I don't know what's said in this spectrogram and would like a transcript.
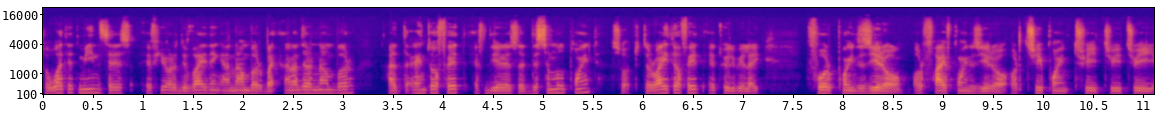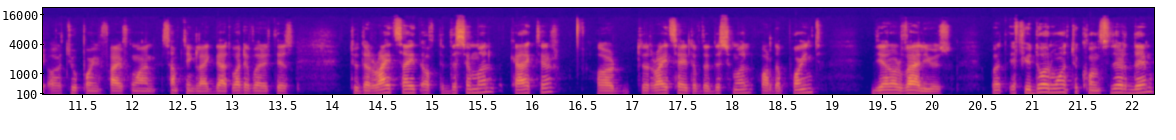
So what it means is if you are dividing a number by another number, at the end of it, if there is a decimal point, so to the right of it, it will be like 4.0 or 5.0 or 3.333 or 2.51 something like that whatever it is. To the right side of the decimal character or the right side of the decimal or the point there are values. But if you don't want to consider them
